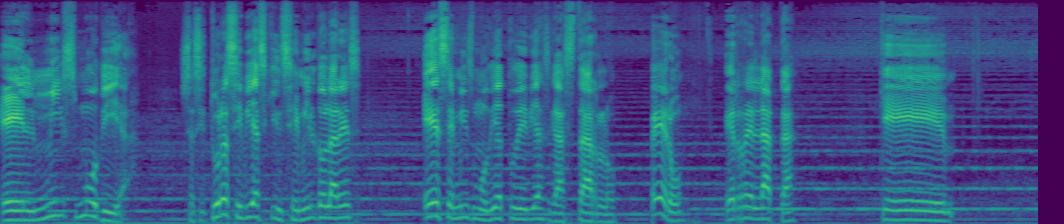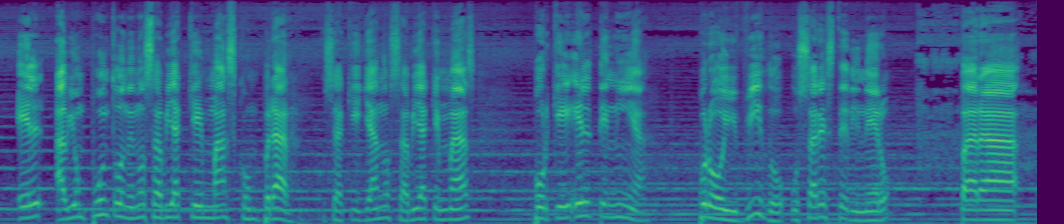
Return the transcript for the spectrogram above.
el mismo día. O sea, si tú recibías 15 mil dólares, ese mismo día tú debías gastarlo. Pero él relata que él había un punto donde no sabía qué más comprar. O sea, que ya no sabía qué más porque él tenía prohibido usar este dinero para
